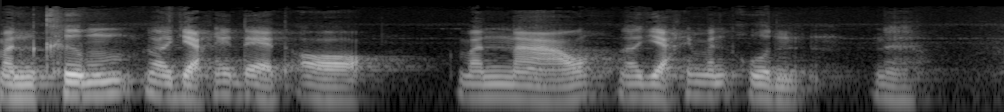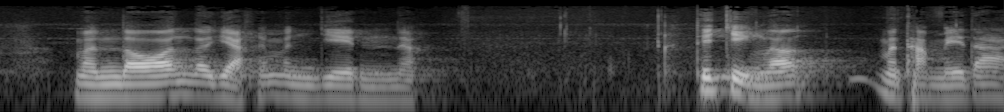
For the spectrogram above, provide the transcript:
มันคึ้มเราอยากให้แดดออก มันหนาว เราอยากให้มันอุ่นนะมันร้อนเราอยากให้มันเย็นนะที่จริงแล้วมันทำไม่ได้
